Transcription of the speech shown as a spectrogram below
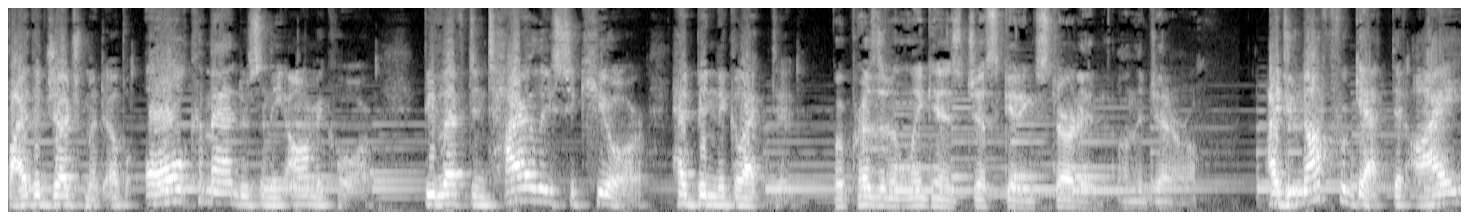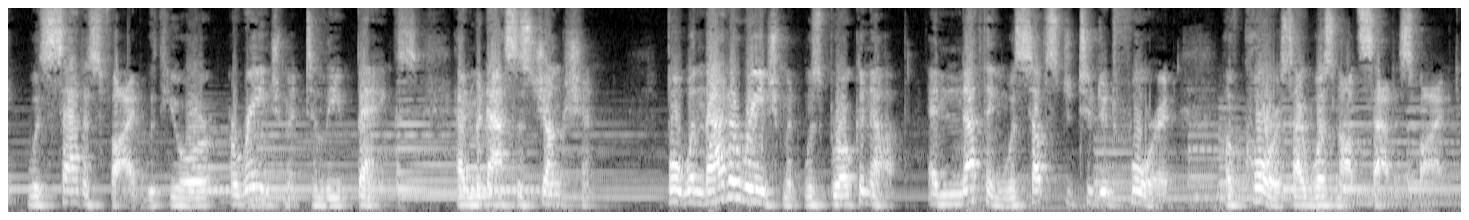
by the judgment of all commanders in the Army Corps, be left entirely secure had been neglected. But President Lincoln is just getting started on the general. I do not forget that I was satisfied with your arrangement to leave Banks at Manassas Junction. But when that arrangement was broken up and nothing was substituted for it, of course I was not satisfied.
